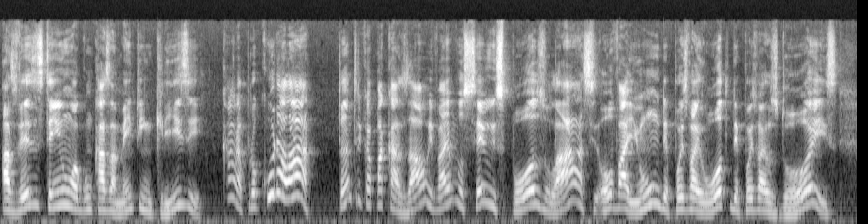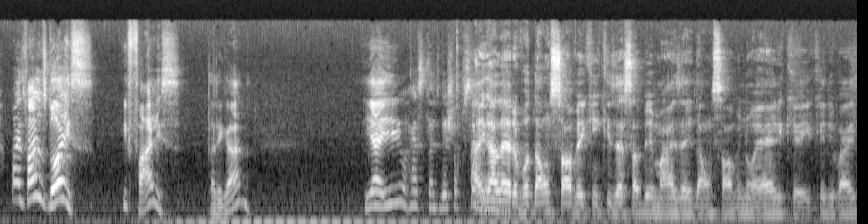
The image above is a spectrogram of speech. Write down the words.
às vezes tem um- algum casamento em crise. Cara, procura lá. Tântrica pra casal e vai você e o esposo lá. Ou vai um, depois vai o outro, depois vai os dois. Mas vai os dois. E faz, tá ligado? E aí o restante deixa pra você. Aí galera, eu vou dar um salve aí, quem quiser saber mais aí, dá um salve no Eric aí, que ele vai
